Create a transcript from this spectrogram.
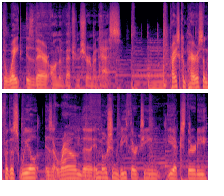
the weight is there on the Veteran Sherman S. Price comparison for this wheel is around the InMotion V13 EX30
